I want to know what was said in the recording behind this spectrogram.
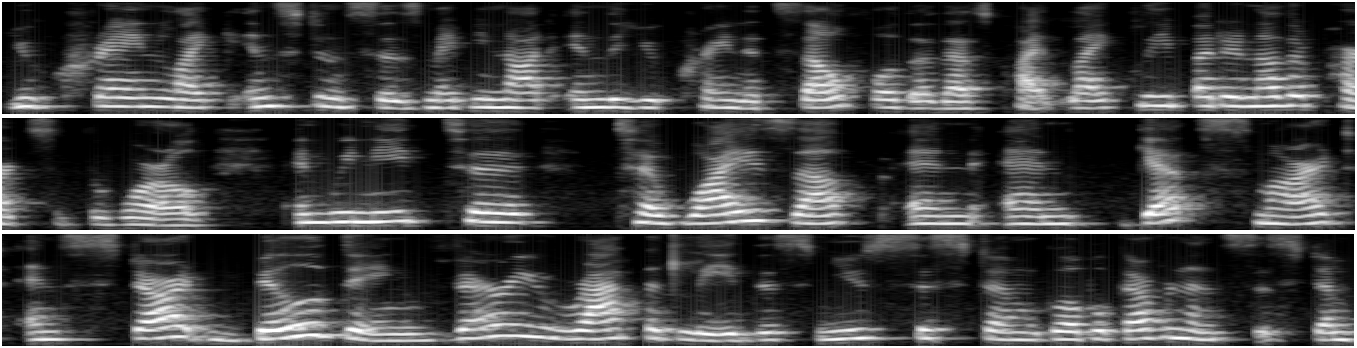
Ukraine like instances, maybe not in the Ukraine itself, although that's quite likely, but in other parts of the world. And we need to to wise up and and get smart and start building very rapidly this new system global governance system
